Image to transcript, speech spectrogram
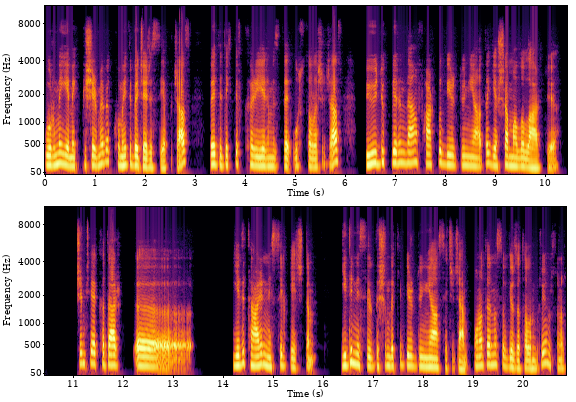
gurme yemek pişirme ve komedi becerisi yapacağız. Ve dedektif kariyerimizde ustalaşacağız. Büyüdüklerinden farklı bir dünyada yaşamalılar diyor. Şimdiye kadar e, 7 tane nesil geçtim. 7 nesil dışındaki bir dünya seçeceğim. Ona da nasıl göz atalım biliyor musunuz?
